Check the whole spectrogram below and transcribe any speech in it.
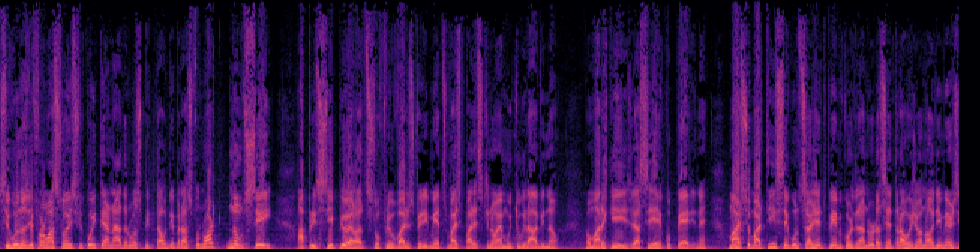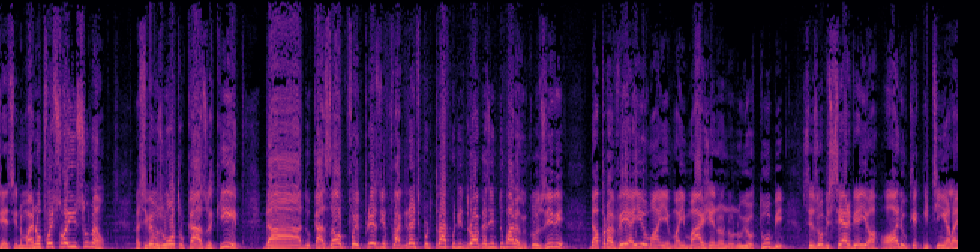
Segundo as informações, ficou internada no hospital de Braço do Norte. Não sei, a princípio ela sofreu vários ferimentos, mas parece que não é muito grave, não. Tomara que já se recupere, né? Márcio Martins, segundo sargento PM, coordenador da Central Regional de Emergência. Mas não foi só isso, não. Nós tivemos um outro caso aqui da, do casal que foi preso em flagrante por tráfico de drogas em Tubarão. Inclusive, dá para ver aí uma, uma imagem no, no, YouTube. Vocês observem aí, ó. Olha o que que tinha lá,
